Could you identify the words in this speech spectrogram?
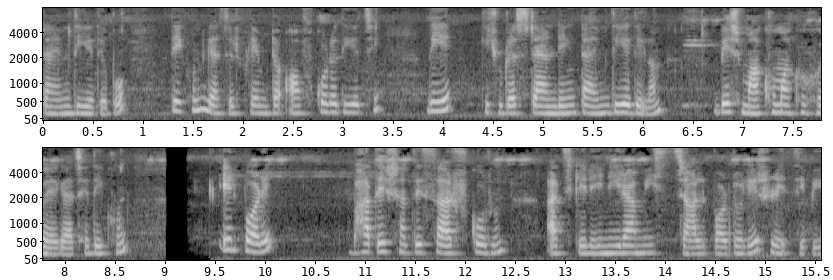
টাইম দিয়ে দেব। দেখুন, গ্যাসের ফ্লেমটা অফ করে দিয়েছি, দিয়ে কিছুটা স্ট্যান্ডিং টাইম দিয়ে দিলাম। বেশ মাখো মাখো হয়ে গেছে, দেখুন। এরপরে ভাতের সাথে সার্ভ করুন আজকের এই নিরামিষ চাল পটলের রেসিপি।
